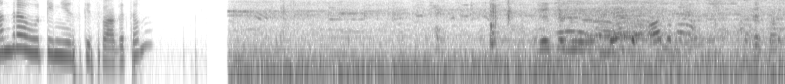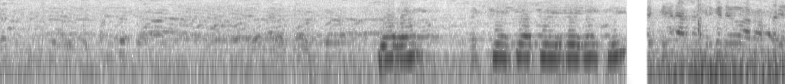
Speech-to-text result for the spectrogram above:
ఆంధ్ర ఊటీ న్యూస్కి స్వాగతం. క్రికెట్ ఆడతాం క్రికెట్ వాడు వస్తారు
